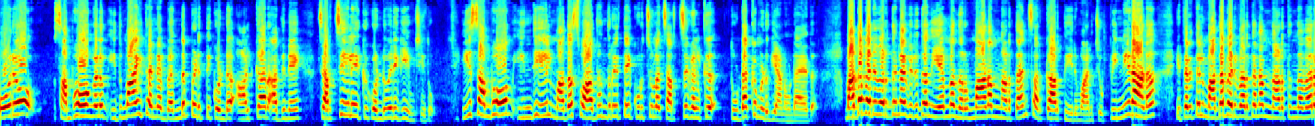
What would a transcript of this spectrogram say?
ഓരോ സംഭവങ്ങളും ഇതുമായി തന്നെ ബന്ധപ്പെടുത്തിക്കൊണ്ട് ആൾക്കാർ അതിനെ ചർച്ചയിലേക്ക് കൊണ്ടുവരികയും ചെയ്തു. ഈ സംഭവം ഇന്ത്യയിൽ മതസ്വാതന്ത്ര്യത്തെക്കുറിച്ചുള്ള ചർച്ചകൾക്ക് തുടക്കമിടുകയാണ് ഉണ്ടായത്. മതപരിവർത്തന വിരുദ്ധ നിയമ നിർമ്മാണം നടത്താൻ സർക്കാർ തീരുമാനിച്ചു. പിന്നീടാണ് ഇത്തരത്തിൽ മതപരിവർത്തനം നടത്തുന്നവർ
